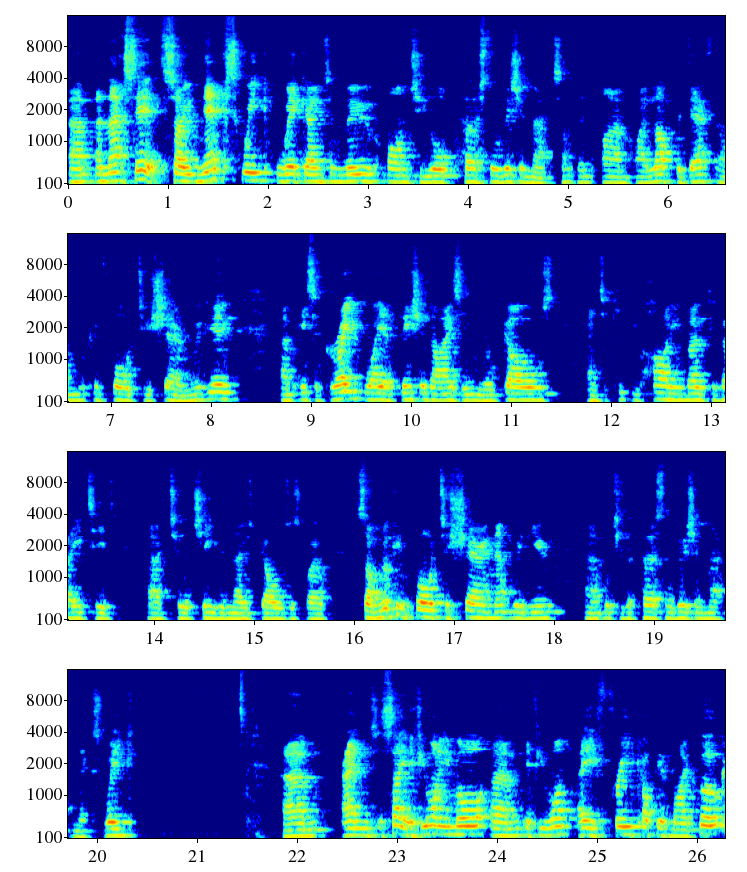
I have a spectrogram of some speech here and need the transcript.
Um, and that's it. So next week we're going to move on to your personal vision map, something I'm, I love to death, and I'm looking forward to sharing with you. Um, it's a great way of visualizing your goals and to keep you highly motivated uh, to achieving those goals as well. So I'm looking forward to sharing that with you, uh, which is a personal vision map next week. Um, and say, if you want any more, um, if you want a free copy of my book,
